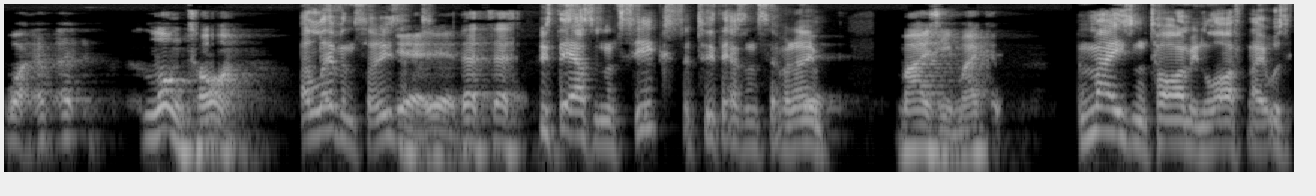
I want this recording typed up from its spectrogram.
what a, a, long time. Eleven seasons. Yeah, yeah. That's that's 2006 to 2017. Yeah. Amazing, mate. Amazing time in life, mate. It was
